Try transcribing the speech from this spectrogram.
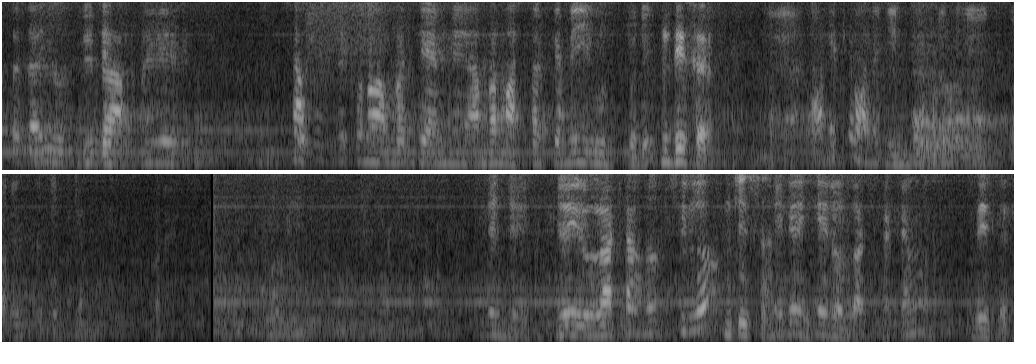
আচ্ছা যাই হোক যেটা আপনি সাপোজ কোনো আমরা ক্যামে আমরা মাস্টার ক্যামে ইউজ করি। জি স্যার। অনেকে অনেক ইনপুট ইউজ করে সুযোগ ইউজ করে। এই যে যে রোলারটা হচ্ছিল জি স্যার। এটাই সেই রোলারটা কেমন? জি স্যার।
